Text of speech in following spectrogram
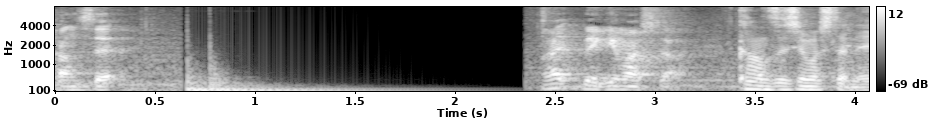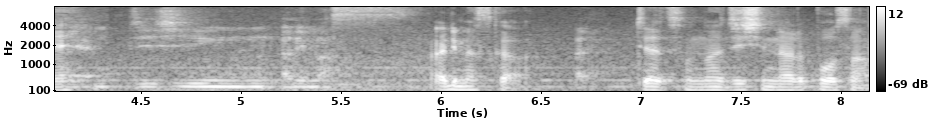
完成。はいできました。完成しましたね。自信あります。ありますか？はいじゃあそんな自信のあるポーさん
